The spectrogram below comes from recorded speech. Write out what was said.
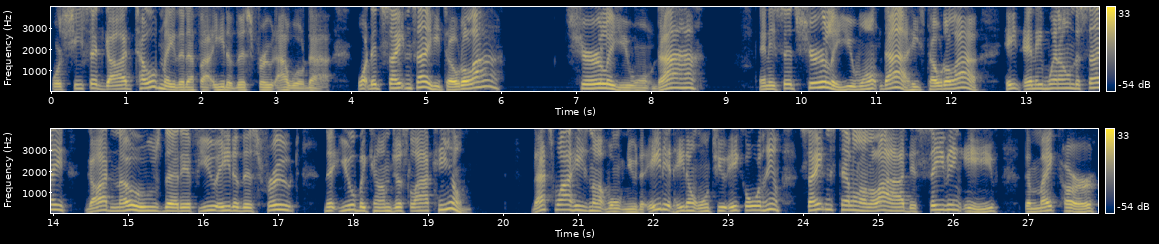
where she said, God told me that if I eat of this fruit, I will die. What did Satan say? He told a lie. Surely you won't die. And he said, Surely you won't die. He's told a lie. He and he went on to say, God knows that if you eat of this fruit, that you'll become just like him. That's why he's not wanting you to eat it. He don't want you equal with him. Satan's telling a lie, deceiving Eve to make her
